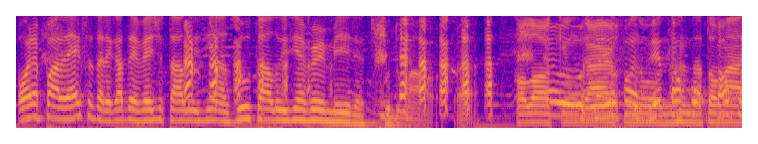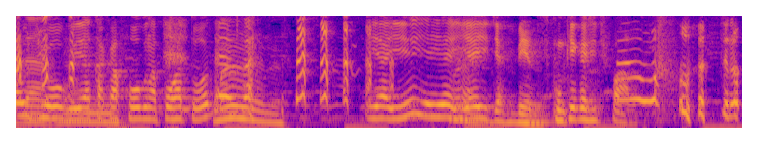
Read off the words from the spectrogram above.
olha pra Alexa, tá ligado? Ao invés de estar a luzinha azul, tá a luzinha vermelha. Tipo, do mal. É. Coloque um Ela ia garfo fazer no, tal, na qual- tal tomada. qual o Diogo ia tacar fogo na porra toda. Mano, E aí, e aí, e aí, e aí, Jeff Bezos, com o que, que a gente fala? Outro.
